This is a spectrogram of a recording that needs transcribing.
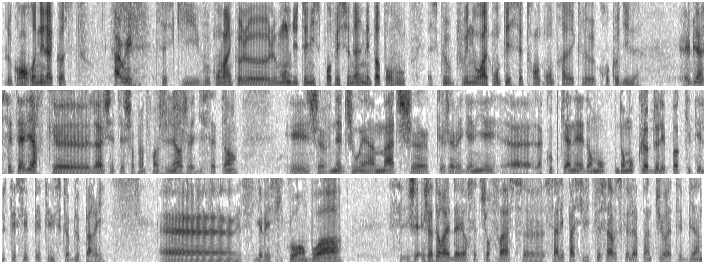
le grand René Lacoste. Ah oui. C'est ce qui vous convainc que le, le monde du tennis professionnel n'est pas pour vous. Est-ce que vous pouvez nous raconter cette rencontre avec le crocodile? Eh bien, c'est-à-dire que là, j'étais champion de France junior, j'avais 17 ans, et je venais de jouer un match euh, que j'avais gagné, euh, la Coupe Canet, dans mon, dans mon club de l'époque, qui était le TCP, Tennis Club de Paris. Euh, il y avait six cours en bois. J'adorais d'ailleurs cette surface. Ça allait pas si vite que ça, parce que la peinture était bien,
